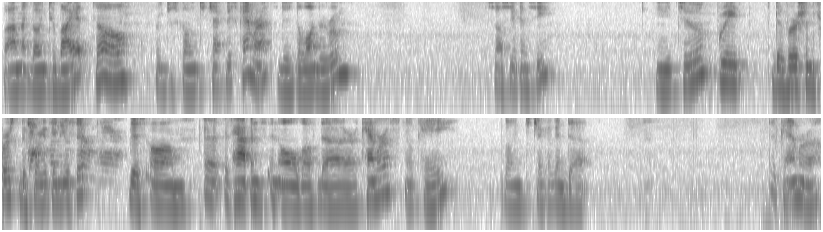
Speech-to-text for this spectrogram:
but I'm not going to buy it. So we're just going to check this camera. This is the laundry room so as you can see. You need to grade the version first before you can use it. This um uh, it happens in all of the cameras. Okay. I'm going to check again the the camera.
